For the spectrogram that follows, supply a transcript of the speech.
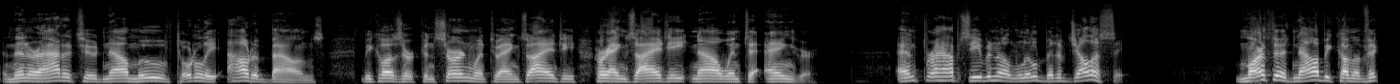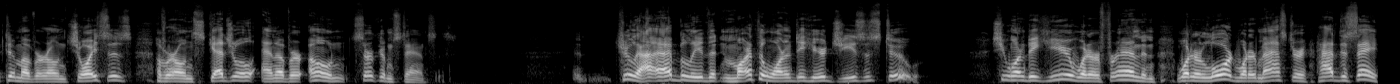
And then her attitude now moved totally out of bounds because her concern went to anxiety. Her anxiety now went to anger and perhaps even a little bit of jealousy. Martha had now become a victim of her own choices, of her own schedule, and of her own circumstances. Truly, I, believe that Martha wanted to hear Jesus too. She wanted to hear what her friend and what her Lord, what her master had to say.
